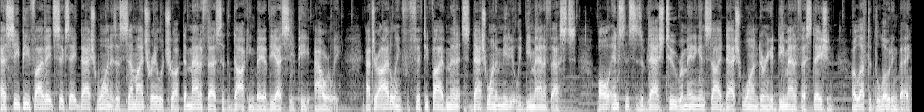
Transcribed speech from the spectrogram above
SCP 5868 1 is a semi trailer truck that manifests at the docking bay of the SCP hourly. After idling for 55 minutes, Dash 1 immediately demanifests. All instances of Dash 2 remaining inside Dash 1 during a demanifestation are left at the loading bay.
